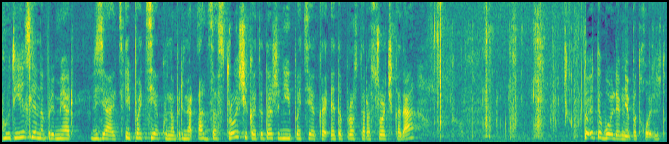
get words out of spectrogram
Вот если, например, взять ипотеку, например, от застройщика, это даже не ипотека, это просто рассрочка, да, то это более мне подходит.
